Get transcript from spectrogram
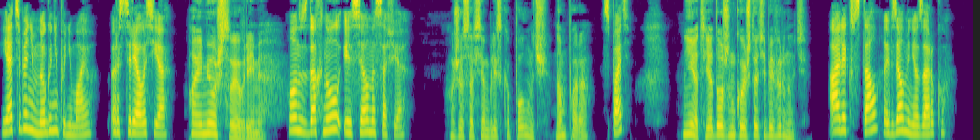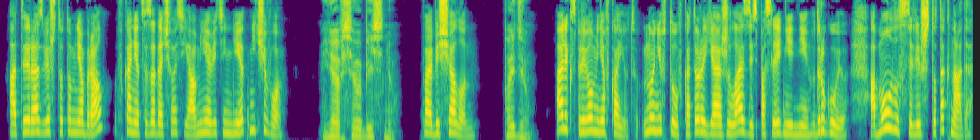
Я тебя немного не понимаю. Растерялась я. Поймешь свое время. Он вздохнул и сел на софе. Уже совсем близко полночь, нам пора. Спать? Нет, я должен кое-что тебе вернуть. Алекс встал и взял меня за руку. «А ты разве что-то у меня брал?» Вконец озадачилась я. «У меня ведь и нет ничего». «Я все объясню», — пообещал он. «Пойдем». Алекс привел меня в каюту, но не в ту, в которой я жила здесь последние дни, в другую. Обмолвился лишь, что так надо.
